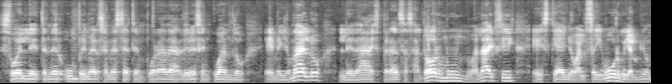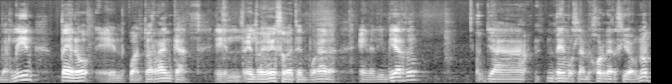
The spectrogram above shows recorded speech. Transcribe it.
Suele tener un primer semestre de temporada de vez en cuando eh, medio malo, le da esperanzas al Dortmund o al Leipzig, este año al Freiburgo y al Unión Berlín, pero en cuanto arranca el, regreso de temporada en el invierno, ya vemos la mejor versión, ¿no?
